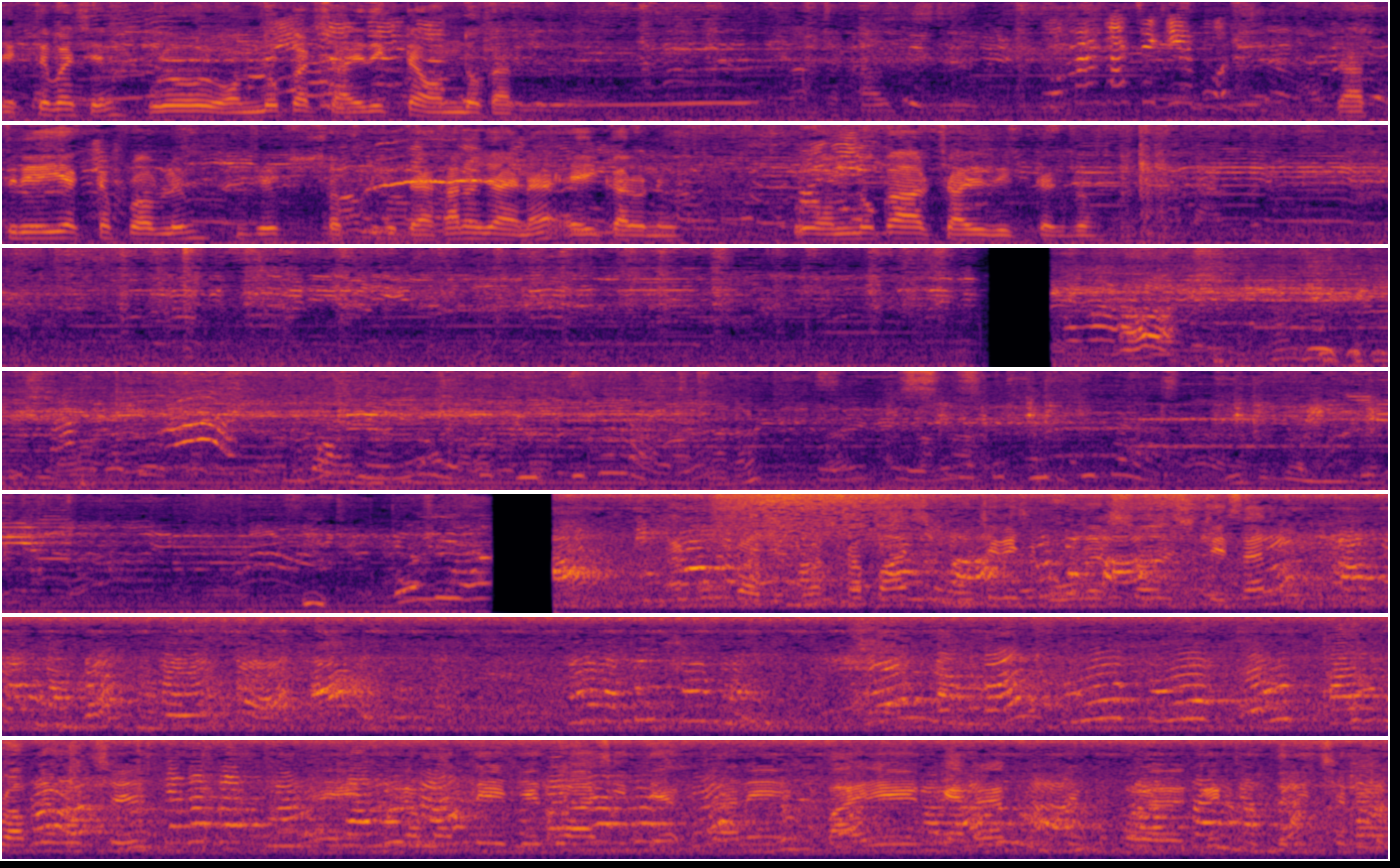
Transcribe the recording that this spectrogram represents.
দেখতে পাচ্ছেন পুরো অন্ধকার চারিদিকটা অন্ধকার। রাত্রে এই একটা প্রবলেম যে সব কিছু দেখানো যায় না এই কারণে পুরো অন্ধকার চারিদিকটা একদম। এখন বাজে দশটা পাঁচ পৌঁছে গেছি ভুবনেশ্বর স্টেশন খুব প্রবলেম হচ্ছে, এই মধ্যে যেহেতু আছি মানে বাইরে ক্যামেরা খুলতে খুলতে দিচ্ছে না।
